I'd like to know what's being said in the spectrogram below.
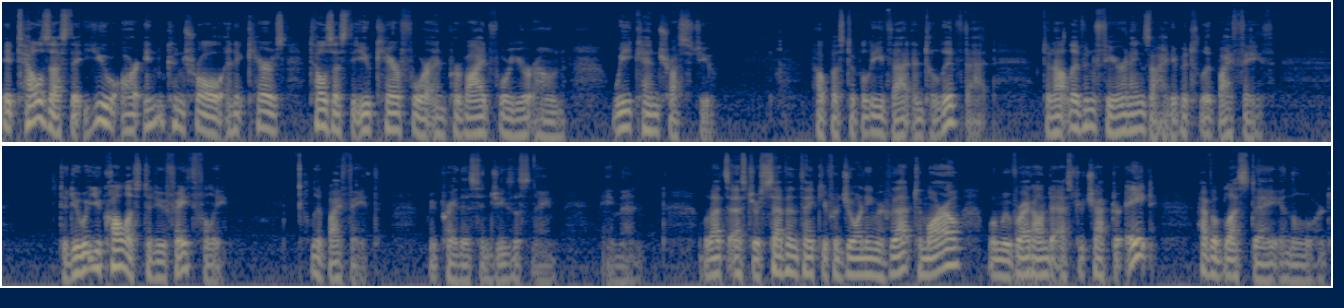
it tells us that you are in control and it cares tells us that you care for and provide for your own. We can trust you. Help us to believe that and to live that to not live in fear and anxiety, but to live by faith, to do what you call us to do faithfully, live by faith. We pray this in Jesus' name. Amen. Well, that's Esther 7. Thank you for joining me for that. Tomorrow, we'll move right on to Esther chapter 8. Have a blessed day in the Lord.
